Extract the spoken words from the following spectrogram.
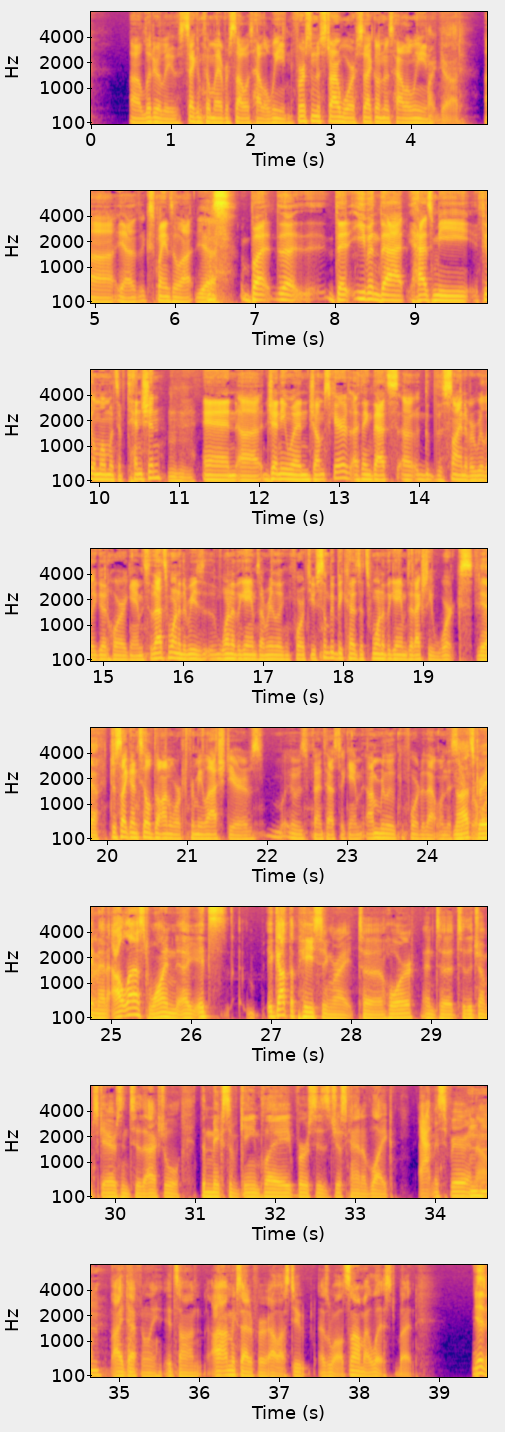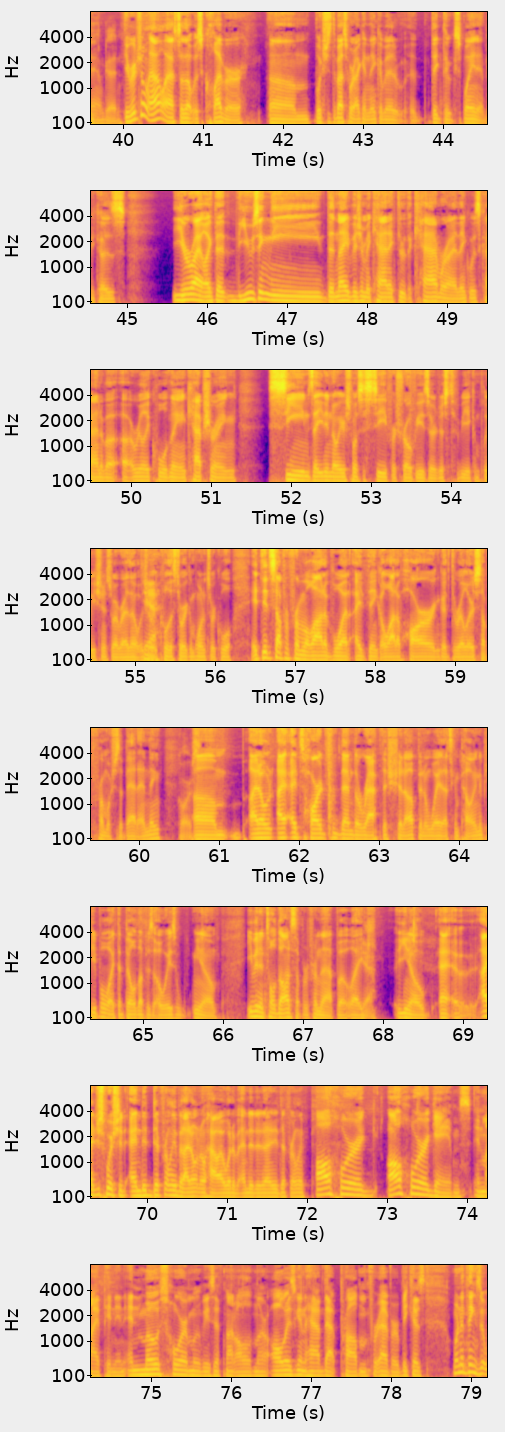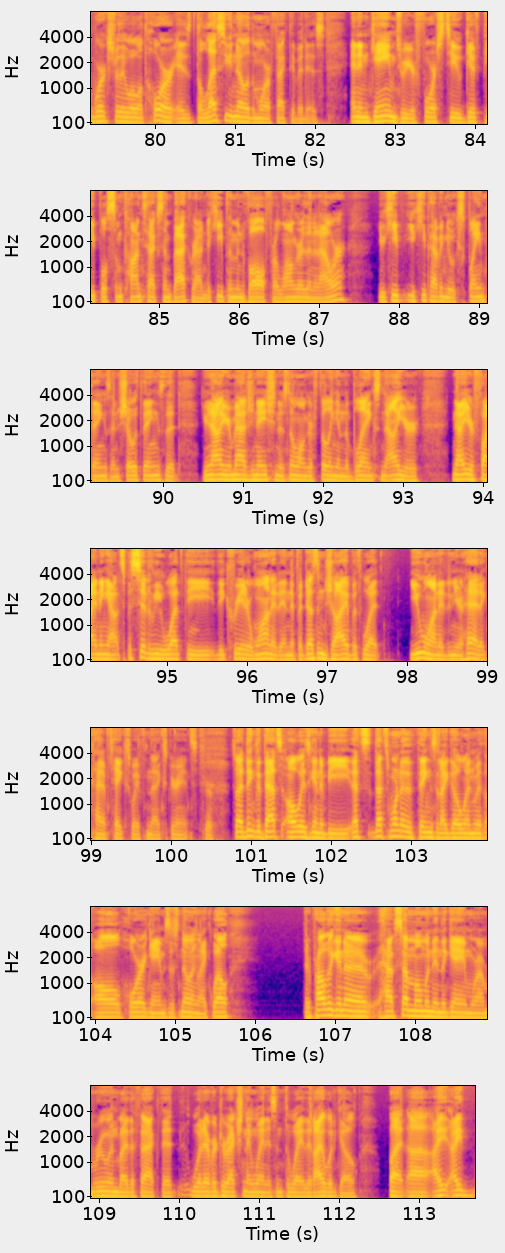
Uh, literally, the second film I ever saw was Halloween. First one was Star Wars. Second one was Halloween My God. Uh, yeah, it explains a lot. Yeah. but the, that even that has me feel moments of tension Mm-hmm. and uh, genuine jump scares. I think that's uh, the sign of a really good horror game. So that's one of the reasons, one of the games I'm really looking forward to, simply because it's one of the games that actually works. Yeah. Just like Until Dawn worked for me last year. It was it was a fantastic game. I'm really looking forward to that one this No, year. that's great, horror. man. Outlast one, uh, it's it got the pacing right to horror and to to the jump scares and to the actual the mix of gameplay versus just kind of like atmosphere. And Mhm. uh, I definitely it's on. I- I'm excited for Outlast 2 as well. It's not on my list, but Yeah, it's damn good. The original Outlast I thought was clever, um, which is the best word I can think of it. Think to explain it because you're right. Like the using the the night vision mechanic through the camera, I think was kind of a, a really cool thing and capturing scenes that you didn't know you were supposed to see for trophies or just to be a completionist or whatever. I thought it was Yeah. really cool. The story components were cool. It did suffer from a lot of what I think a lot of horror and good thrillers suffer from, which is a bad ending. Of course. Um, I don't. I, it's hard for them to wrap this shit up in a way that's compelling to people. Like the buildup is always, you know, even until Dawn suffered from that. But like, Yeah. You know, uh, I just wish it ended differently. But I don't know how I would have ended it any differently. all horror all horror games in my opinion and most horror movies if not all of them are always going to have that problem forever because one of the things that works really well with horror is the less you know the more effective it is and in games where you're forced to give people some context and background to keep them involved for longer than an hour you keep you keep having to explain things and show things that you now your imagination is no longer filling in the blanks now you're now you're finding out specifically what the the creator wanted and if it doesn't jive with what you wanted in your head it kind of takes away from that experience so I think that that's always going to be that's that's one of the things that I go in with all horror games is knowing like, well, they're probably going to have some moment in the game where I'm ruined by the fact that whatever direction they went isn't the way that I would go. But uh, I, I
